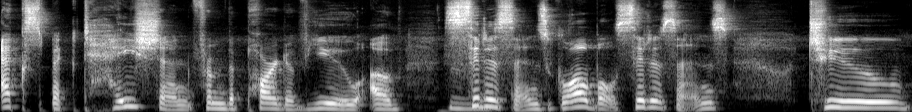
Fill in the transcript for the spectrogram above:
expectation from the part of you of citizens, global citizens, to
